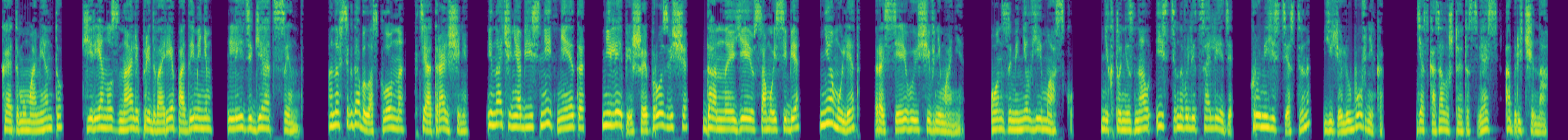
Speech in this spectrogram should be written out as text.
К этому моменту Кирену знали при дворе под именем леди Гиацинт. Она всегда была склонна к театральщине, иначе не объяснить ни это нелепейшее прозвище, данное ею самой себе, ни амулет, рассеивающий внимание. Он заменил ей маску. Никто не знал истинного лица леди, кроме, естественно, ее любовника. Я сказала, что эта связь обречена,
